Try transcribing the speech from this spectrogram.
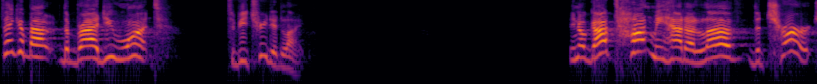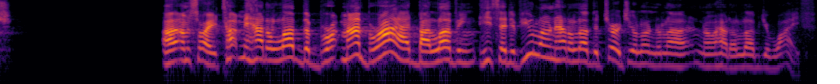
Think about the bride you want to be treated like. You know, God taught me how to love the church. Uh, I'm sorry, taught me how to love the, my bride by loving. He said, if you learn how to love the church, you'll learn to know how to love your wife.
